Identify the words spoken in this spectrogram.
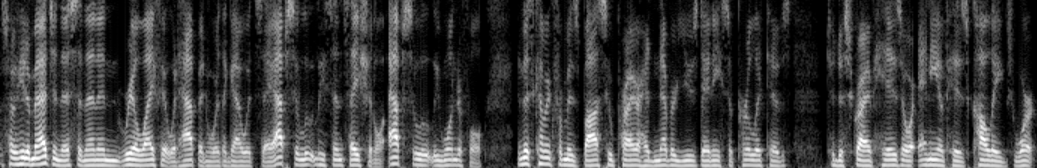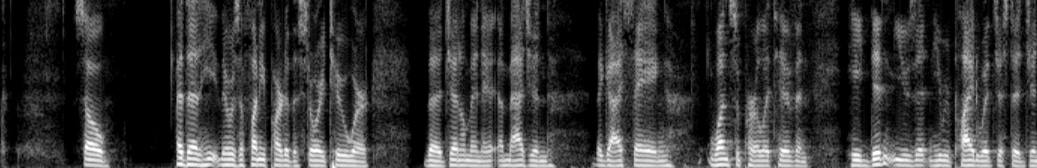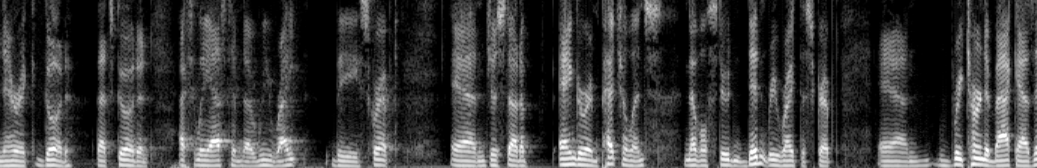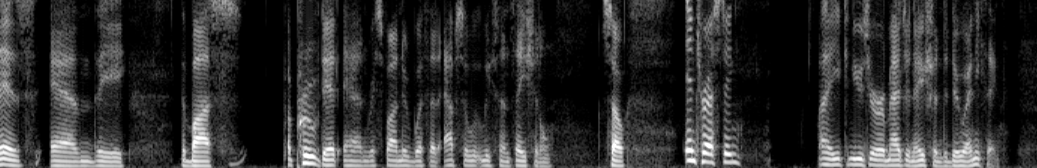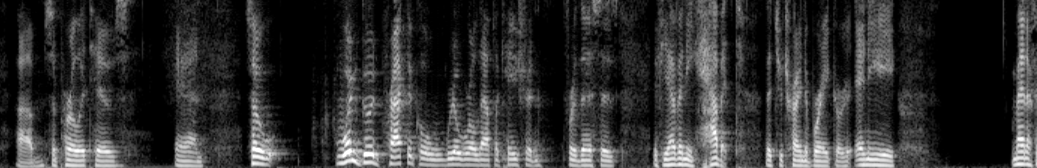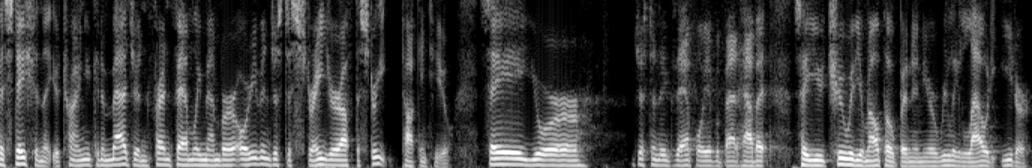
so he'd imagine this, and then in real life it would happen where the guy would say, absolutely sensational, absolutely wonderful. And this coming from his boss, who prior had never used any superlatives to describe his or any of his colleagues' work. So, and then he, there was a funny part of the story too, where the gentleman imagined the guy saying one superlative and he didn't use it and he replied with just a generic good that's good and actually asked him to rewrite the script. And just out of anger and petulance neville's student didn't rewrite the script and returned it back as is and the the boss approved it and responded with an absolutely sensational so, interesting. Uh, you can use your imagination to do anything. Um, superlatives. And so, one good practical real world application for this is if you have any habit that you're trying to break or any manifestation that you're trying, you can imagine friend, family member, or even just a stranger off the street talking to you. Say you're just an example, you have a bad habit. Say you chew with your mouth open and you're a really loud eater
